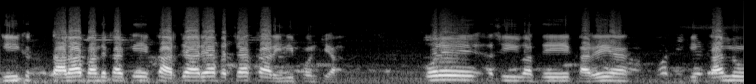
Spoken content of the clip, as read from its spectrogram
ਕਿ ਇੱਕ ਤਾਲਾ ਬੰਦ ਕਰਕੇ ਘਰ ਜਾ ਰਿਹਾ ਬੱਚਾ ਘਰ ਹੀ ਨਹੀਂ ਪਹੁੰਚਿਆ। ਉਹਦੇ ਅਸੀਂ ਵਾਸਤੇ ਕਰ ਰਹੇ ਆ ਕਿ ਕੱਲ ਨੂੰ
